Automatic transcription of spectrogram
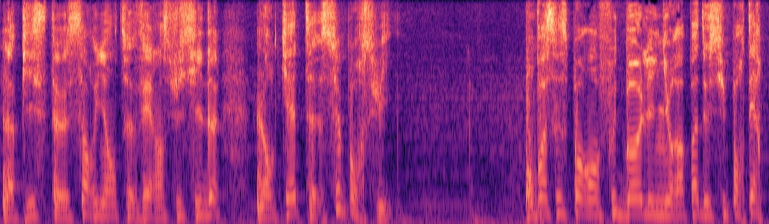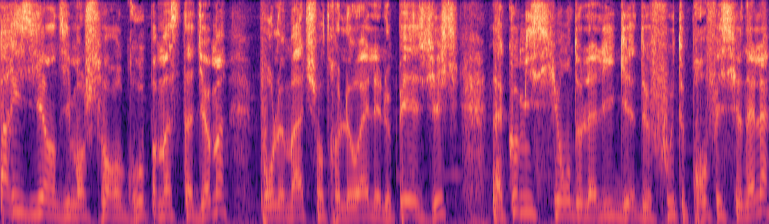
La piste s'oriente vers un suicide. L'enquête se poursuit. On passe au sport en football. Il n'y aura pas de supporters parisiens dimanche soir au groupe Ama Stadium pour le match entre l'OL et le PSG. La commission de la Ligue de foot professionnelle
